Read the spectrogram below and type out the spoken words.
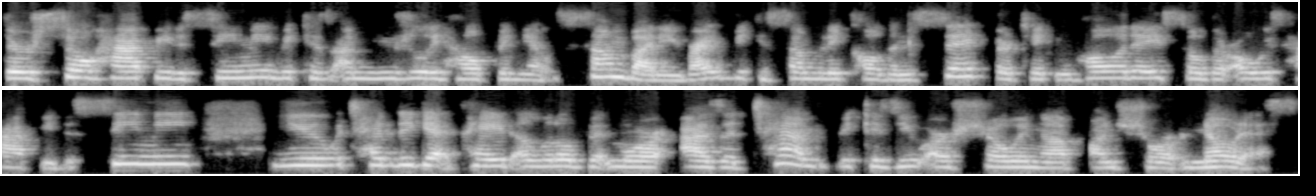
They're so happy to see me because I'm usually helping out somebody, right? Because somebody called in sick, they're taking holidays, so they're always happy to see me. You tend to get paid a little bit more as a temp because you are showing up on short notice.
